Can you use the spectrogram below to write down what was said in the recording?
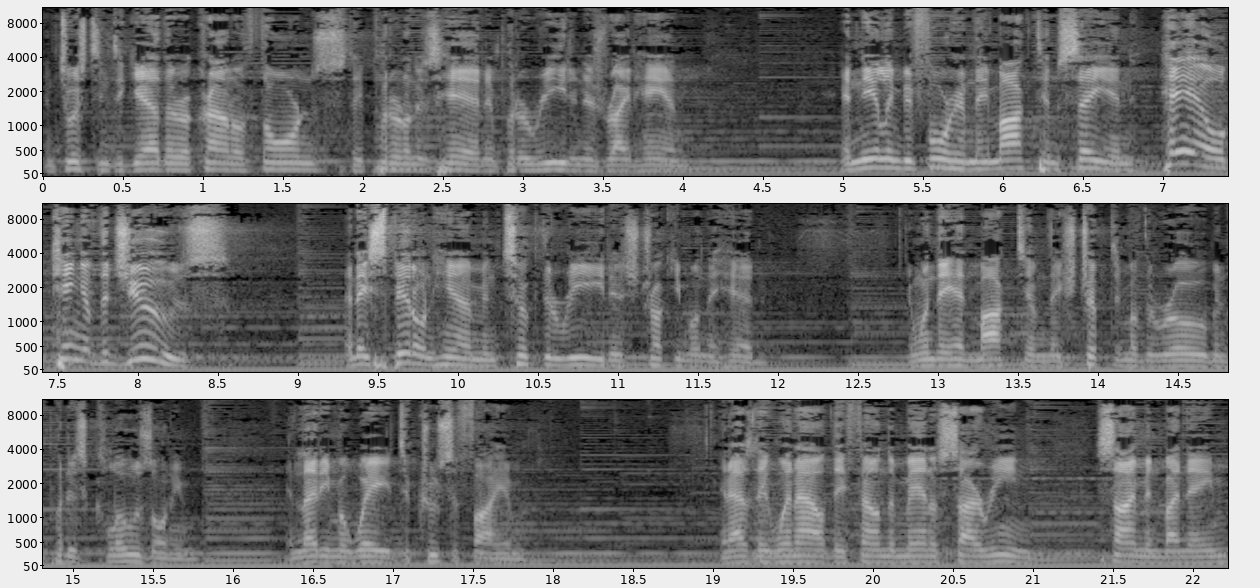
And twisting together a crown of thorns, they put it on his head and put a reed in his right hand. And kneeling before him, they mocked him, saying, Hail, King of the Jews! And they spit on him and took the reed and struck him on the head. And when they had mocked him, they stripped him of the robe and put his clothes on him and led him away to crucify him. And as they went out, they found a man of Cyrene, Simon by name.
